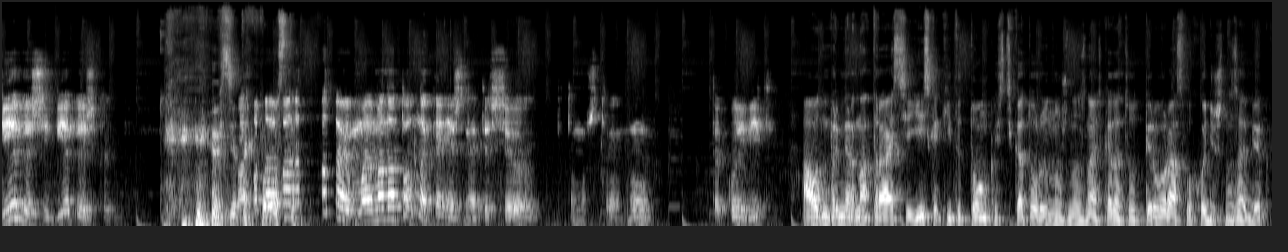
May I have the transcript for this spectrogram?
бегаешь и бегаешь, как бы. Все так просто. Монотонно, конечно, это все, потому что, ну, такой вид. А вот, например, на трассе есть какие-то тонкости, которые нужно знать, когда ты вот первый раз выходишь на забег?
